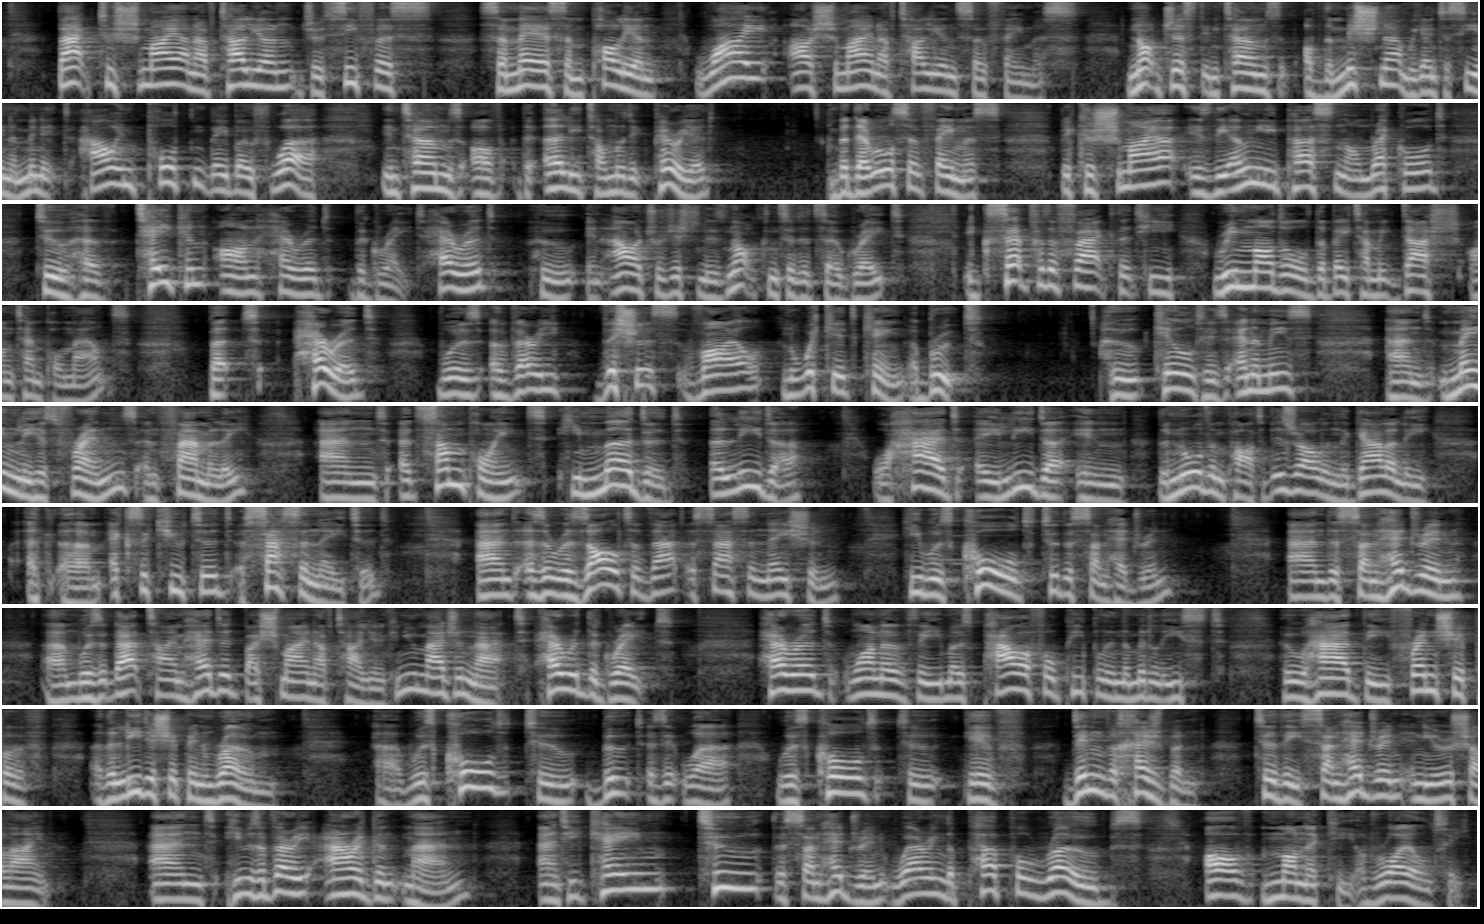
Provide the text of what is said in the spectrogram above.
Back to Shmaya and Avtalion, Josephus, Sameas, and Polion. Why are Shmaya and Avtalion so famous? not just in terms of the Mishnah, we're going to see in a minute how important they both were in terms of the early Talmudic period, but they're also famous because Shmaya is the only person on record to have taken on Herod the Great. Herod, who in our tradition is not considered so great, except for the fact that he remodeled the Beit HaMikdash on Temple Mount, but Herod was a very vicious, vile, and wicked king, a brute, who killed his enemies and mainly his friends and family. And at some point, he murdered a leader or had a leader in the northern part of Israel in the Galilee um, executed, assassinated. And as a result of that assassination, he was called to the Sanhedrin. And the Sanhedrin um, was at that time headed by Shmai Avtalion. Can you imagine that? Herod the Great. Herod, one of the most powerful people in the Middle East, who had the friendship of uh, the leadership in Rome, uh, was called to boot, as it were, was called to give din v'cheshbon to the Sanhedrin in Jerusalem. And he was a very arrogant man, and he came to the Sanhedrin wearing the purple robes of monarchy, of royalty.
